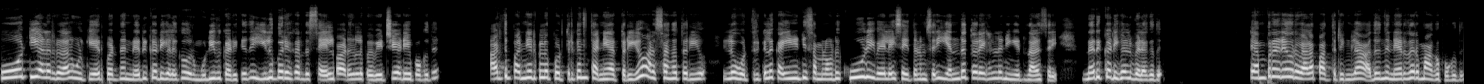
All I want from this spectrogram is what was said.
போட்டியாளர்களால் உங்களுக்கு ஏற்படுத்த நெருக்கடிகளுக்கு ஒரு முடிவு கிடைக்குது. இழுபறியாக அந்த செயல்பாடுகள் இப்ப வெற்றியடைய போகுது. அடுத்து பன்னியர்களை பொறுத்திருக்கும் தனியார் துறையோ அரசாங்கத்துறையோ இல்ல ஒருத்தருக்குள்ள கை நீட்டி சம்பளம் கூட கூலி வேலை செய்தாலும் சரி எந்த துறைகள்ல நீங்க இருந்தாலும் சரி நெருக்கடிகள் விலகுது. டெம்பரரி ஒரு வேலை பார்த்துட்டீங்களா? அது வந்து நிரந்தரமாக போகுது.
